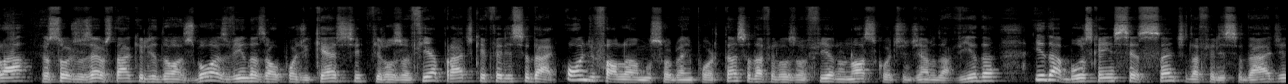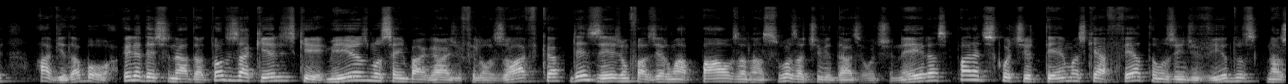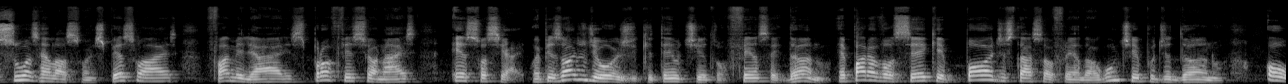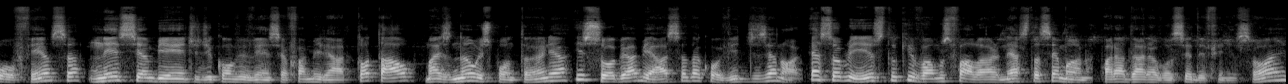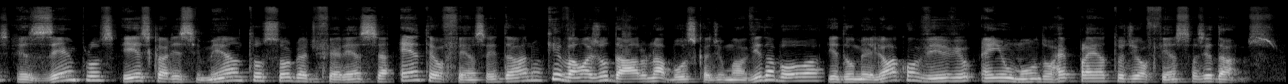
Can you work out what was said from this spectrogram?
Olá, eu sou José Eustáquio e lhe dou as boas-vindas ao podcast Filosofia Prática e Felicidade, onde falamos sobre a importância da filosofia no nosso cotidiano da vida e da busca incessante da felicidade a vida boa. Ele é destinado a todos aqueles que, mesmo sem bagagem filosófica, desejam fazer uma pausa nas suas atividades rotineiras para discutir temas que afetam os indivíduos nas suas relações pessoais, familiares, profissionais e sociais. O episódio de hoje, que tem o título Ofensa e Dano, é para você que pode estar sofrendo algum tipo de dano ou ofensa nesse ambiente de convivência familiar total, mas não espontânea e sob a ameaça da Covid-19. É sobre isto que vamos falar nesta semana, para dar a você definições, exemplos e esclarecimentos sobre a diferença entre ofensa e dano que vão ajudá-lo na busca de uma vida boa e do melhor convívio em um mundo repleto de ofensas e danos.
